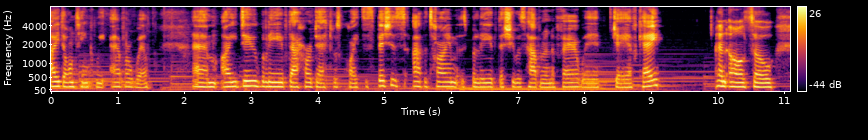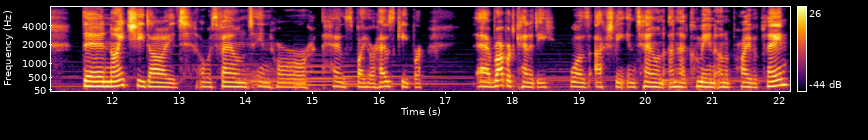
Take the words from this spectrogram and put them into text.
I don't think we ever will. Um, I do believe that her death was quite suspicious. At the time, it was believed that she was having an affair with JFK. And also, The night she died or was found in her house by her housekeeper, uh, Robert Kennedy was actually in town and had come in on a private plane.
